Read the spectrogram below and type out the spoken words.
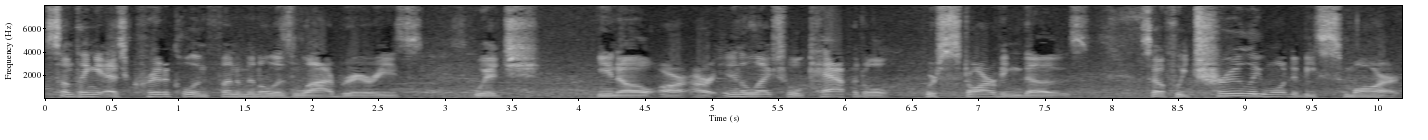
something as critical and fundamental as libraries, which, you know, are our intellectual capital, we're starving those. So if we truly want to be smart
